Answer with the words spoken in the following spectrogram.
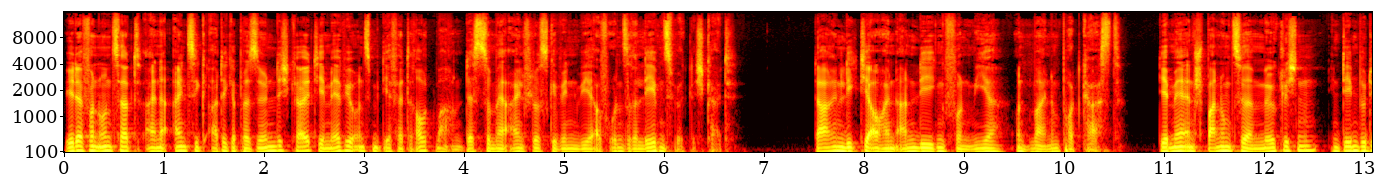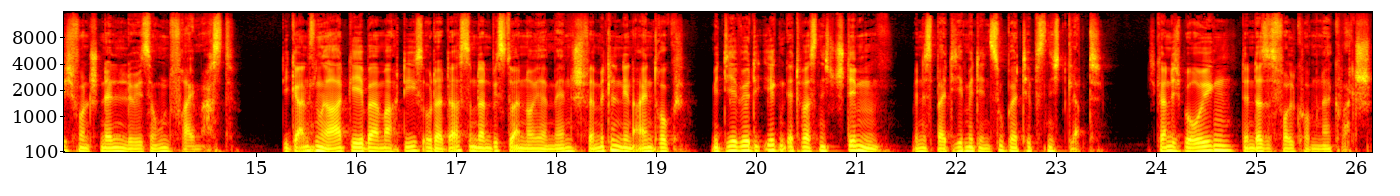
Jeder von uns hat eine einzigartige Persönlichkeit. Je mehr wir uns mit ihr vertraut machen, desto mehr Einfluss gewinnen wir auf unsere Lebenswirklichkeit. Darin liegt ja auch ein Anliegen von mir und meinem Podcast dir mehr Entspannung zu ermöglichen, indem du dich von schnellen Lösungen freimachst. Die ganzen Ratgeber, mach dies oder das und dann bist du ein neuer Mensch, vermitteln den Eindruck, mit dir würde irgendetwas nicht stimmen, wenn es bei dir mit den Supertipps nicht klappt. Ich kann dich beruhigen, denn das ist vollkommener Quatsch.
